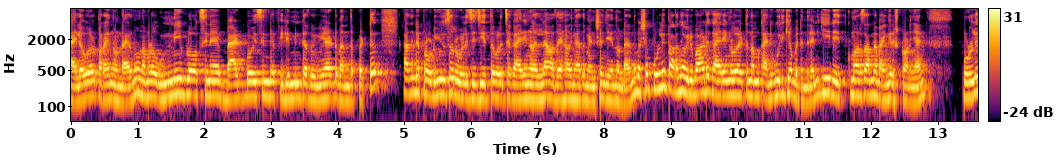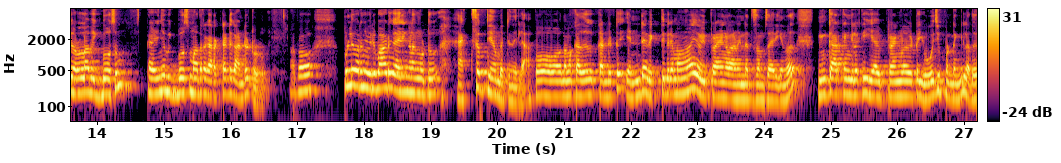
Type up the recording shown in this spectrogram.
ഡയലോഗുകൾ പറയുന്നുണ്ടായിരുന്നു. നമ്മുടെ ഉണ്ണി ബ്ലോഗ്സിനെ ബാഡ് ബോയ്സിന്റെ ഫിലിമിന്റെ റിവ്യൂ ആയിട്ട് ബന്ധപ്പെട്ട് അതിന്റെ പ്രൊഡ്യൂസർ വിളിച്ച് ചീത്ത വിളിച്ച കാര്യങ്ങളെല്ലാം അദ്ദേഹം അതിനകത്ത് മെൻഷൻ ചെയ്യുന്നുണ്ടായിരുന്നു. പക്ഷേ പുള്ളി പറഞ്ഞ ഒരുപാട് കാര്യങ്ങളുമായിട്ട് നമുക്ക് അനുകൂലിക്കാൻ പറ്റുന്നില്ല. എനിക്ക് ഈ രജിത് കുമാർ സാറിനെ ഭയങ്കര ഇഷ്ടമാണ്. ഞാൻ പുള്ളിയുള്ള ബിഗ് ബോസും കഴിഞ്ഞ ബിഗ് ബോസ് മാത്രമേ കറക്റ്റായിട്ട് കണ്ടിട്ടുള്ളൂ. അപ്പോൾ പുള്ളി പറഞ്ഞ ഒരുപാട് കാര്യങ്ങൾ അങ്ങോട്ട് അക്സെപ്റ്റ് ചെയ്യാൻ പറ്റുന്നില്ല. അപ്പോൾ നമുക്കത് കണ്ടിട്ട് എന്റെ വ്യക്തിപരമായ അഭിപ്രായങ്ങളാണ് ഇതിനകത്ത് സംസാരിക്കുന്നത്. നിങ്ങൾക്ക് ആർക്കെങ്കിലൊക്കെ ഈ അഭിപ്രായങ്ങളുമായിട്ട് യോജിപ്പുണ്ടെങ്കിൽ അത്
